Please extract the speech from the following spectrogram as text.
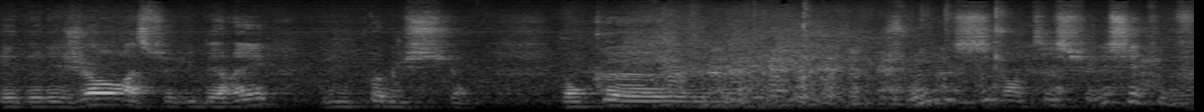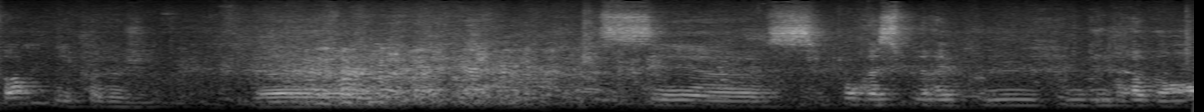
aider les gens à se libérer d'une pollution. Donc, euh, oui, l'antisionisme, c'est une forme d'écologie. Euh, euh, respirer plus, librement,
